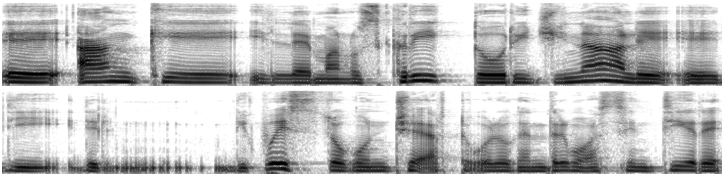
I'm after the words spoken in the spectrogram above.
eh, anche il manoscritto originale eh, di, del, di, questo concerto, quello che andremo a sentire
